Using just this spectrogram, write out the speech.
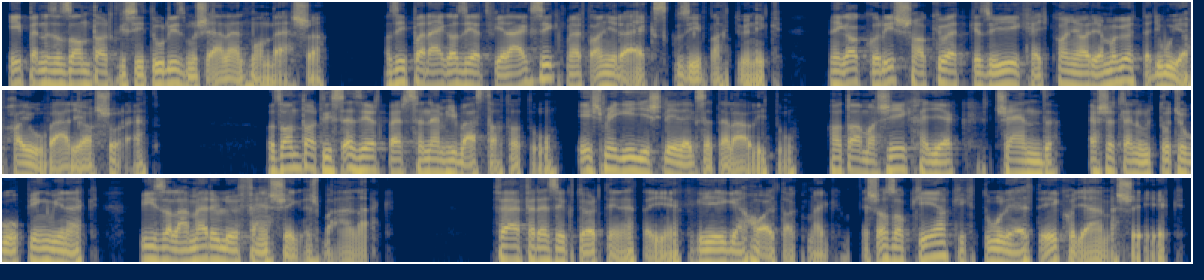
Éppen ez az antarktiszi turizmus ellentmondása. Az iparág azért virágzik, mert annyira exkluzívnak tűnik. Még akkor is, ha a következő jéghegy kanyarja mögött egy újabb hajó várja a sorát. Az Antarktisz ezért persze nem hibáztatható, és még így is lélegzetelállító. Hatalmas jéghegyek, csend, esetlenül totyogó pingvinek, víz alá merülő fenséges bálnák. Felfedezők történetei, akik jégen haltak meg, és azoké, akik túlélték, hogy elmeséljék.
